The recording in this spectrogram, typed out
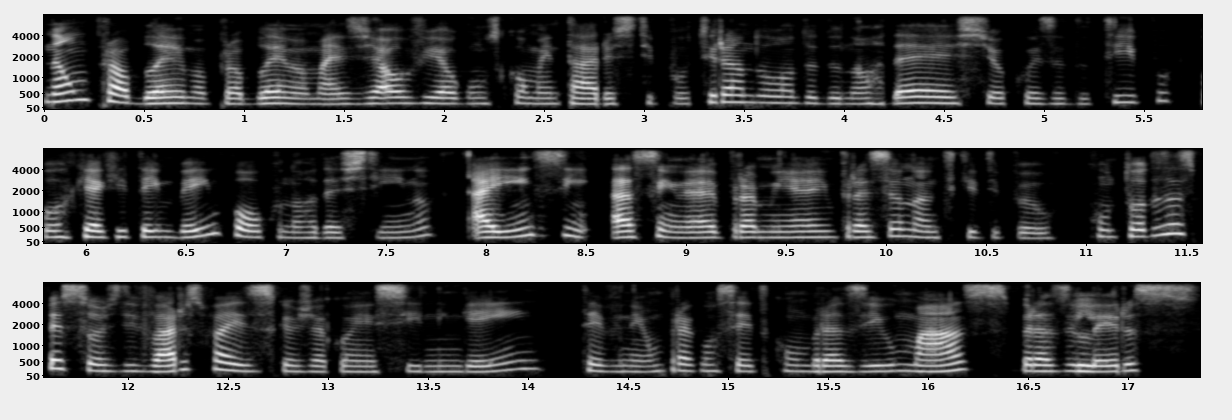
Não problema, problema, mas já ouvi alguns comentários, tipo, tirando onda do Nordeste ou coisa do tipo, porque aqui tem bem pouco pouco nordestino. Aí, sim, assim, né, para mim é impressionante que, tipo, com todas as pessoas de vários países que eu já conheci, ninguém teve nenhum preconceito com o Brasil, mas brasileiros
